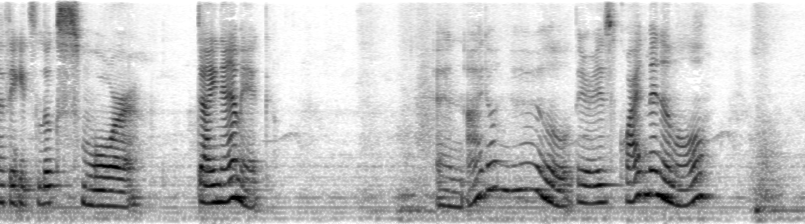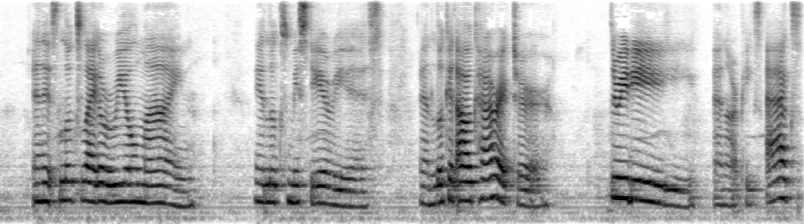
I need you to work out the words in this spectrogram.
I think it looks more dynamic. And I don't know, there is quite minimal. And it looks like a real mine. It looks mysterious. And look at our character. 3D. And our pickaxe.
